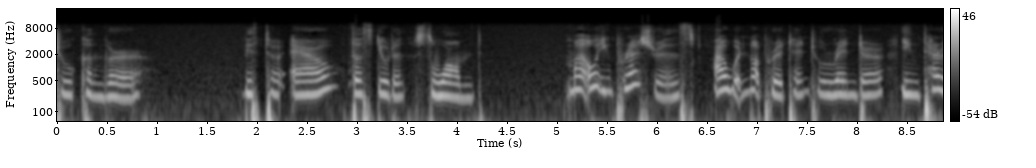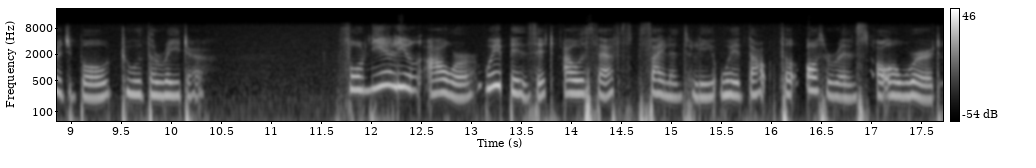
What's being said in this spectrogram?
to convey. Mr. L. the student swarmed. My own impressions I would not pretend to render intelligible to the reader. For nearly an hour we busied ourselves silently without the utterance of a word,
